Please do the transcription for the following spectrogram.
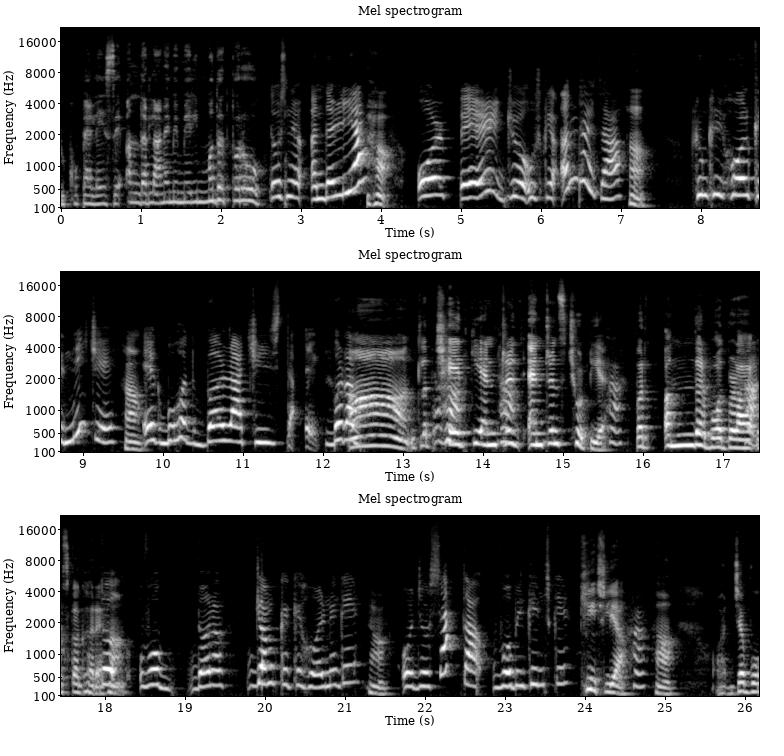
रुको पहले इसे अंदर लाने में मेरी मदद करो. तो उसने अंदर लिया हाँ। और फिर जो उसके अंदर था हाँ। क्योंकि हॉल के नीचे हाँ। एक बहुत बड़ा चीज़ था एक बड़ा हाँ मतलब छेद हाँ, की एंट्रेंस हाँ, एंट्रेंस छोटी है हाँ। पर अंदर बहुत बड़ा हाँ, उसका घर है तो हाँ। वो दोनों जंप करके होल में गए। हाँ। और जो सांप था वो भी खींच के। खींच लिया। हाँ। हाँ। और जब वो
